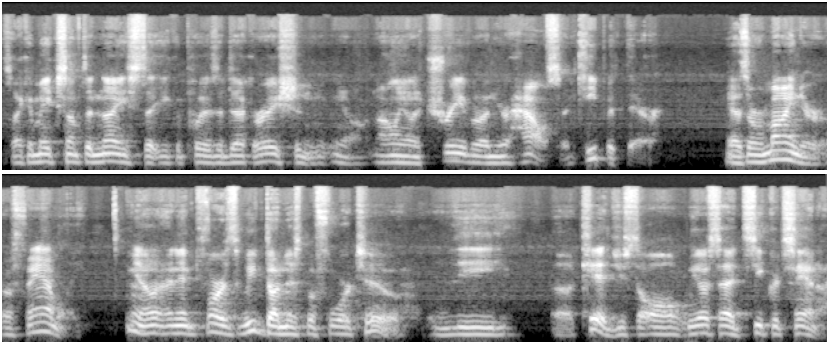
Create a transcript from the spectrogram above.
so I can make something nice that you could put as a decoration. You know, not only on a tree but on your house and keep it there as a reminder of family. You know, and as far as we've done this before too, the uh, kids used to all. We also had Secret Santa,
